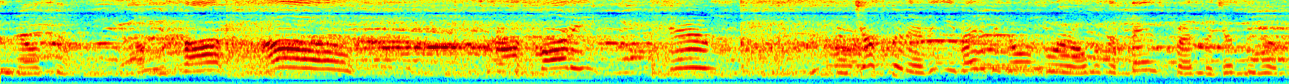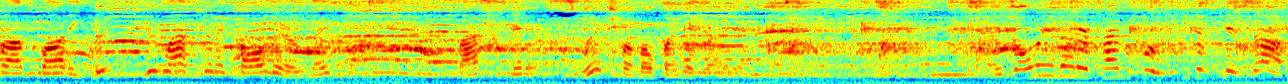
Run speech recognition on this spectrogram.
is Nelson. Up the top. Oh! Cross body. Two. Good adjustment. I think he might have been going for almost a fence press, but just into a cross body. Good, good last minute call there. Nice last minute switch from El Dragon. It's only a matter of time before Lievus gets up.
